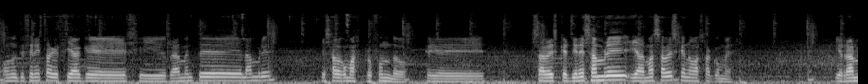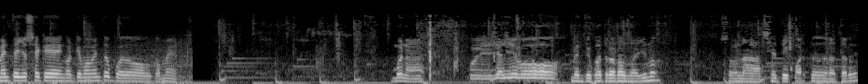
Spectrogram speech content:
a un nutricionista que decía que si realmente el hambre es algo más profundo, que sabes que tienes hambre y además sabes que no vas a comer. Y realmente yo sé que en cualquier momento puedo comer. Buenas, pues ya llevo 24 horas de ayuno, son las 7 y cuarto de la tarde.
